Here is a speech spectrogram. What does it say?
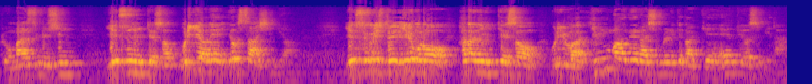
그리고 말씀이신 예수님께서 우리 안에 역사하시며 예수 그리스도의 이름으로 하나님께서 우리와 임마누엘 하심을 깨닫게 되었습니다.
